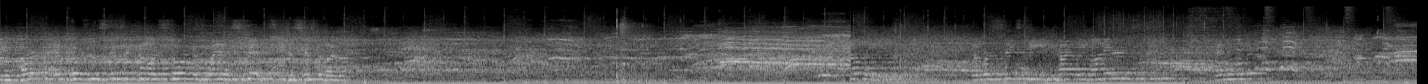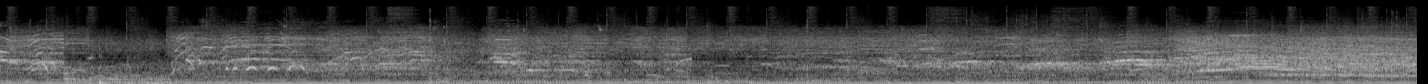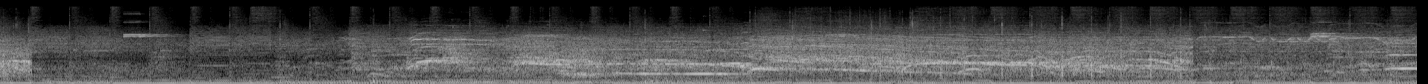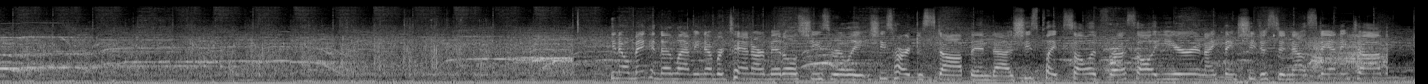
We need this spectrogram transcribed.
The head coach of the Simpson College Storm is Lana Smith. She's assisted by. Number 16, Kylie Myers. You know, Megan Dunlavy, number 10, our middle, she's really, she's hard to stop, and uh, she's played solid for us all year, and I think she just did an outstanding job.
